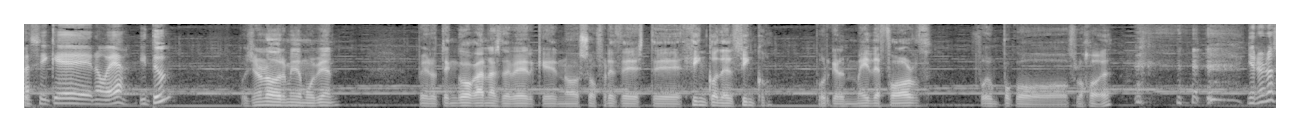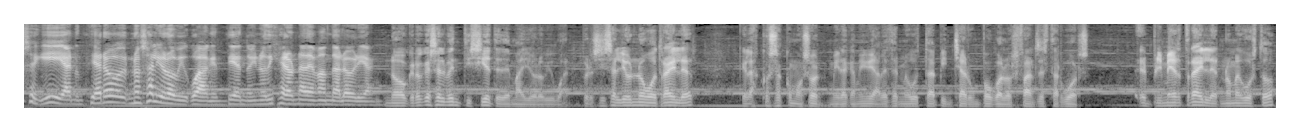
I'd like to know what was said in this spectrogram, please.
Así que no veas. ¿Y tú? Pues yo no he dormido muy bien, pero tengo ganas de ver qué nos ofrece este 5 del 5, porque el May the 4th fue un poco flojo, ¿eh? Yo no lo seguí. Anunciaron. No salió el Obi-Wan, entiendo. Y no dijeron nada de Mandalorian. No, creo que es el 27 de mayo el Obi-Wan, pero sí salió un nuevo tráiler, que las cosas como son. Mira que a mí a veces me gusta pinchar un poco a los fans de Star Wars. El primer tráiler no me gustó,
